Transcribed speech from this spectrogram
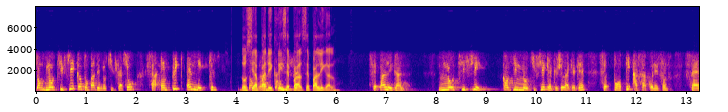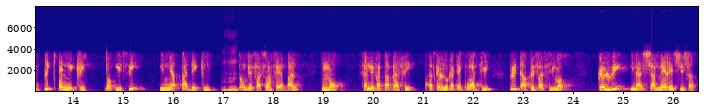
Donc notifier, quand on parle de notification, ça implique un écrit. Donc, s'il n'y a pas d'écrit, c'est pas c'est pas légal. C'est pas légal. Notifier, quand il notifie quelque chose à quelqu'un, c'est porter à sa connaissance. Ça implique un écrit. Donc ici, il n'y a pas d'écrit. Mhm. Donc de façon verbale, non, ça ne va pas passer. Parce que le locataire pourra dire plus tard, plus facilement, que lui, il n'a jamais reçu ça.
